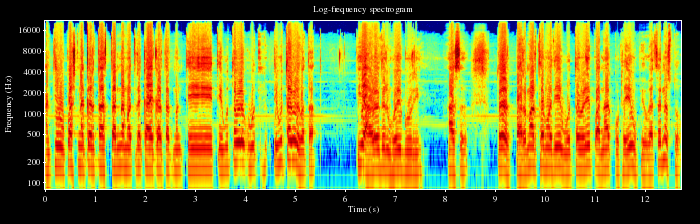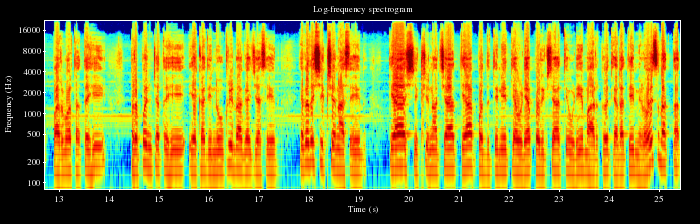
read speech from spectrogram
आणि ते उपासना करत असताना मात्र काय करतात मग ते ते उतावळे उत ते उतावळे होतात. पी हळद होय गोरी. असं. तर परमार्थामध्ये उतवळेपणा कुठेही उपयोगाचा नसतो. परमार्थातही प्रपंचातही एखादी नोकरी लागायची असेल एखादं शिक्षण असेल त्या शिक्षणाच्या त्या पद्धतीने तेवढ्या परीक्षा तेवढे मार्क त्याला ते मिळवायच लागतात.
